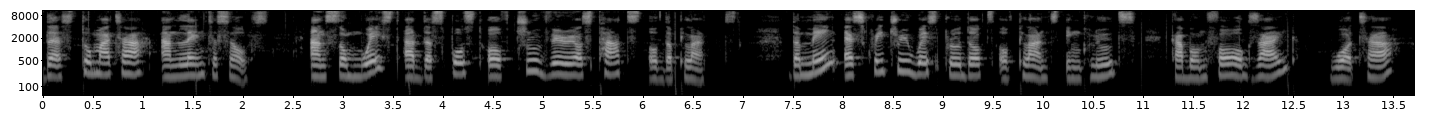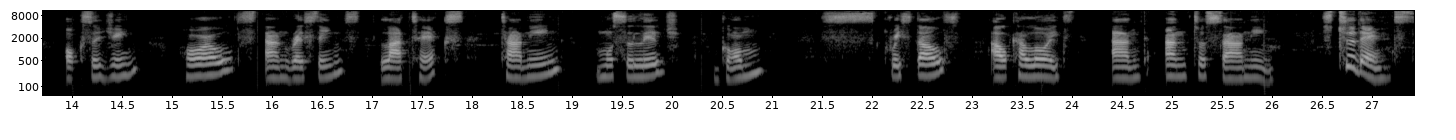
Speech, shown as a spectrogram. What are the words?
the stomata and lenticels and some waste are disposed of through various parts of the plant. The main excretory waste products of plants includes carbon 4 oxide, water, oxygen, oils and resins, latex, tannin, mucilage, gum, crystals, alkaloids, and anthocyanin. Students,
